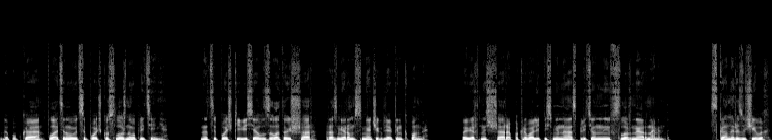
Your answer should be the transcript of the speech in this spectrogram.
до пупка, платиновую цепочку сложного плетения. На цепочке висел золотой шар размером с мячик для пинг-понга. Поверхность шара покрывали письмена, сплетенные в сложный орнамент. Сканер изучил их,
